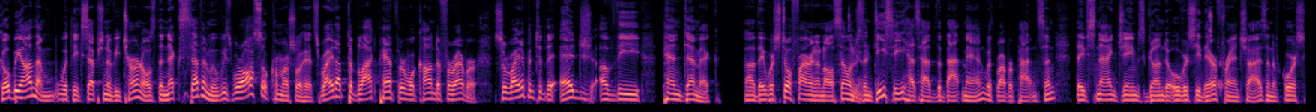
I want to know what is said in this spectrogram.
go beyond them with the exception of Eternals, the next 7 movies were also commercial hits, right up to Black Panther Wakanda Forever. So right up into the edge of the pandemic, uh, they were still firing on all cylinders. Yeah. And DC has had the Batman with Robert Pattinson. They've snagged James Gunn to oversee their franchise. And of course,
